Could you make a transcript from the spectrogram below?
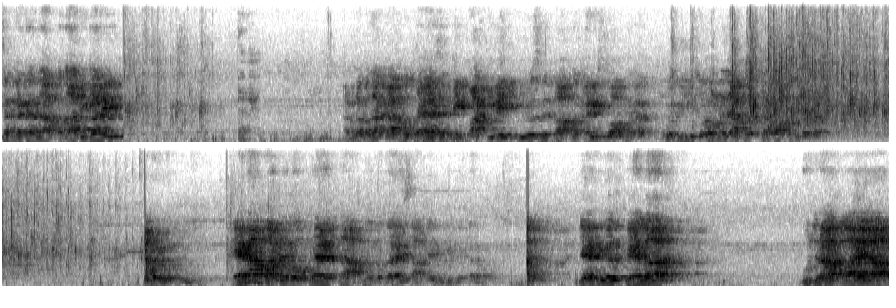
સંગઠનના પદાધિકારી આટલા બધા કામો થયા છે, કંઈક બાકી રહી ગયું હશે તો આપણે કરીશું, આપણે કોઈ બીજું કરવાનું નથી આપણે જ કરવાનું જ નથી. આગળ વધવું છે. એના માટેનો પ્રયત્ન આપણે બધાએ સાથે મળીને કરવો બે દિવસ પહેલા ગુજરાત આયા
